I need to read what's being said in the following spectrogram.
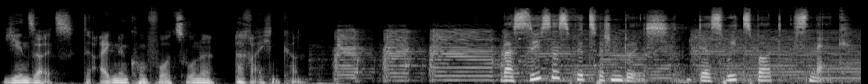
jenseits der eigenen Komfortzone erreichen kann. Was Süßes für zwischendurch. Der Sweet Spot Snack.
